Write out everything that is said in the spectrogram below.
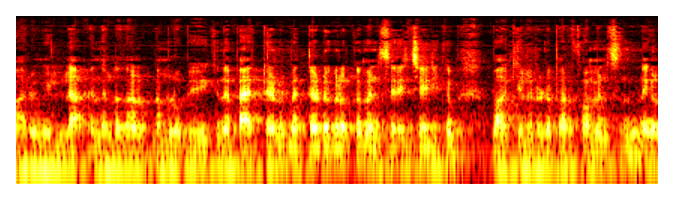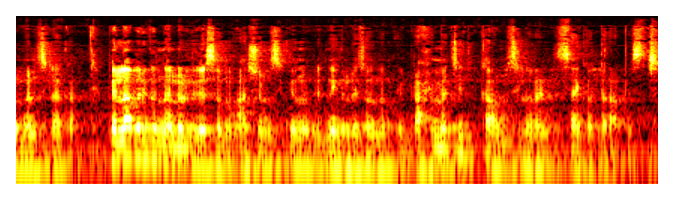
ആരുമില്ല എന്നുള്ളതാണ്. നമ്മൾ ഉപയോഗിക്കുന്ന പാറ്റേണും മെത്തേഡുകളൊക്കെ അനുസരിച്ചായിരിക്കും ബാക്കിയുള്ളവരുടെ പെർഫോമൻസ് എന്ന് നിങ്ങൾ മനസ്സിലാക്കാം. അപ്പോൾ എല്ലാവർക്കും നല്ലൊരു ദിവസം ആശംസിക്കുന്നു. നിങ്ങളുടെ സ്വന്തം Ibrahim Majeed counsellor and psychotherapist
